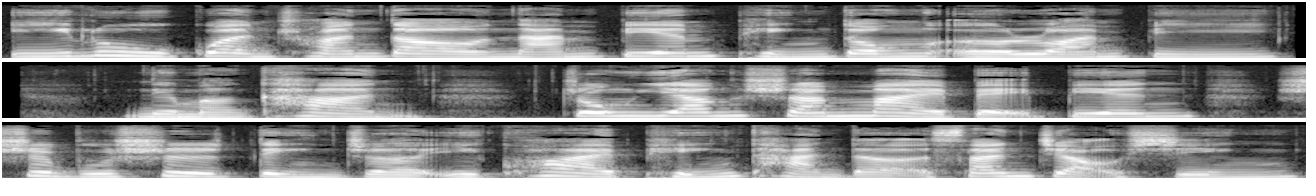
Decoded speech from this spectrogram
一路贯穿到南边屏东鹅銮鼻。你们看，中央山脉北边是不是顶着一块平坦的三角形？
